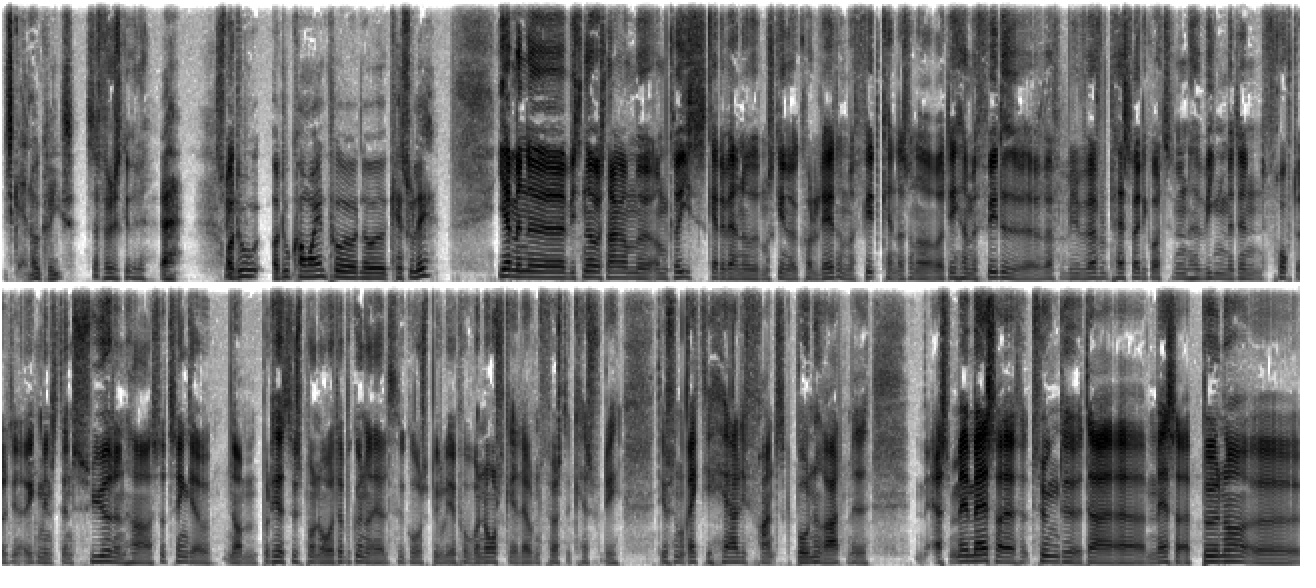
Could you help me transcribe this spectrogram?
vi skal have noget gris. Selvfølgelig skal vi det. Ja. Og du, og du kommer ind på noget cassoulet? Jamen, øh, hvis snakker, snakker om, øh, om gris, skal det være noget, måske noget kotelet med fedtkant og sådan noget, og det her med fedtet øh, vil i hvert fald passe rigtig godt til den her vin med den frugt, og ikke mindst den syre, den har. Og så tænker jeg jo, Nå, men på det her tidspunkt over, der begynder jeg altid at gå og spekulere på, hvornår skal jeg lave den første cassoulet. Det er jo sådan en rigtig herlig fransk bunderet med, altså med masser af tyngde, der er masser af bønner, øh,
